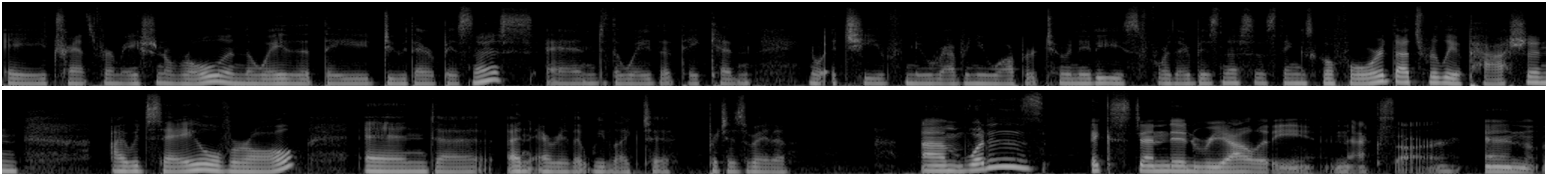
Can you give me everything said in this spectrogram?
a transformational role in the way that they do their business and the way that they can you know achieve new revenue opportunities for their business as things go forward that's really a passion i would say overall and uh, an area that we like to participate in Um, what is extended reality in XR? And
